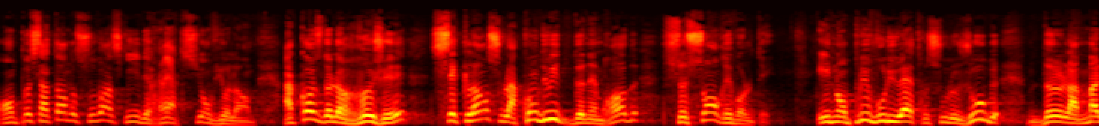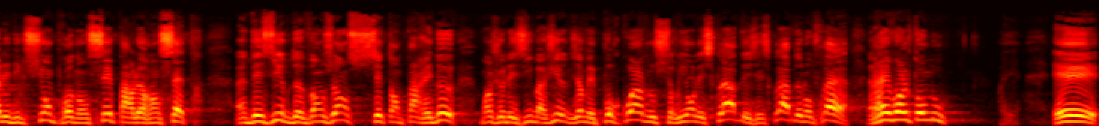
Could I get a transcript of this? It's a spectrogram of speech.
on peut s'attendre souvent à ce qu'il y ait des réactions violentes. À cause de leur rejet, ces clans, sous la conduite de Nemrod, se sont révoltés. Ils n'ont plus voulu être sous le joug de la malédiction prononcée par leur ancêtre. Un désir de vengeance s'est emparé d'eux. Moi, je les imagine en disant, mais pourquoi nous serions l'esclave des esclaves de nos frères? Révoltons-nous. Et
